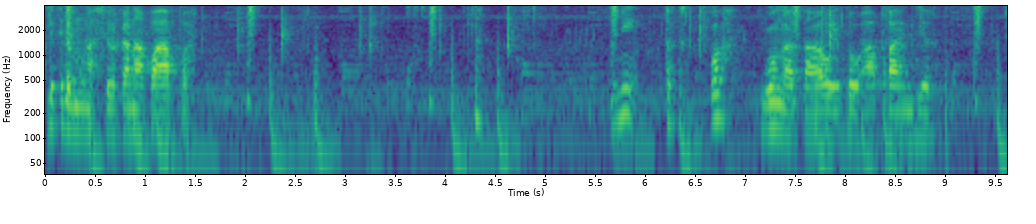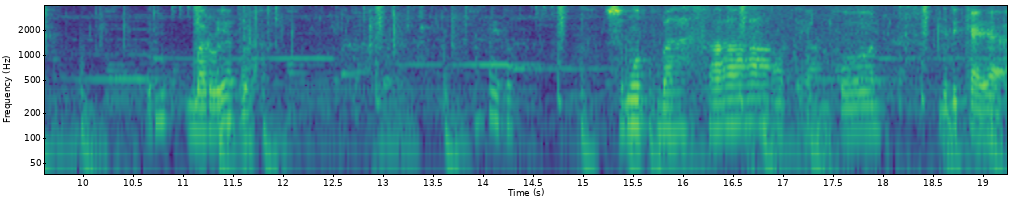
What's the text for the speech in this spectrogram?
Dia tidak menghasilkan apa-apa. Ini teks- wah, gua nggak tahu itu apa anjir. Itu baru lihat loh. Apa itu? Semut basalt, ya ampun. Jadi kayak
